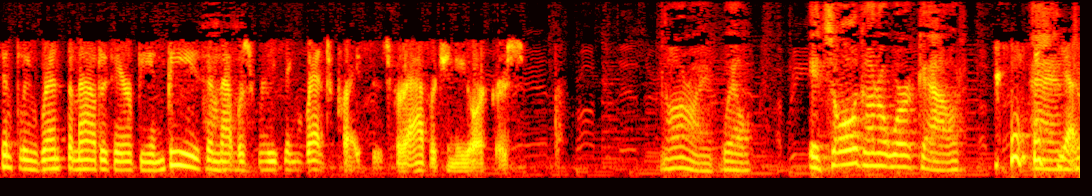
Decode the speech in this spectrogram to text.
simply rent them out as Airbnbs, and that was raising rent prices for average New Yorkers. All right. Well, it's all going to work out. And yes.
